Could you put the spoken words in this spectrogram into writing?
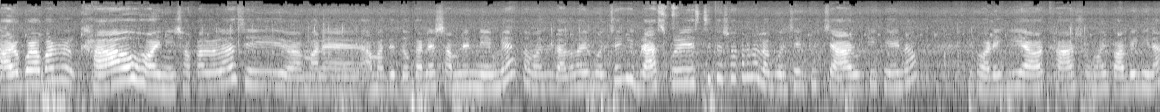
তার উপর আবার খাওয়াও হয়নি। সকালবেলা সেই মানে আমাদের দোকানের সামনে নেমে তোমাদের দাদাভাই বলছে কি, ব্রাশ করে এসেছি তো সকালবেলা। বলছে, একটু চা, রুটি খেয়ে নাও। ঘরে গিয়ে আবার খাওয়ার সময় পাবে কি না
